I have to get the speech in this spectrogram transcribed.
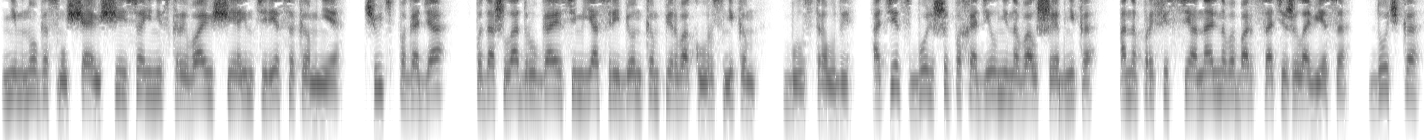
немного смущающаяся и не скрывающая интереса ко мне. Чуть погодя, подошла другая семья с ребенком-первокурсником, Булстрауды. Отец больше походил не на волшебника, а на профессионального борца-тяжеловеса. Дочка,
